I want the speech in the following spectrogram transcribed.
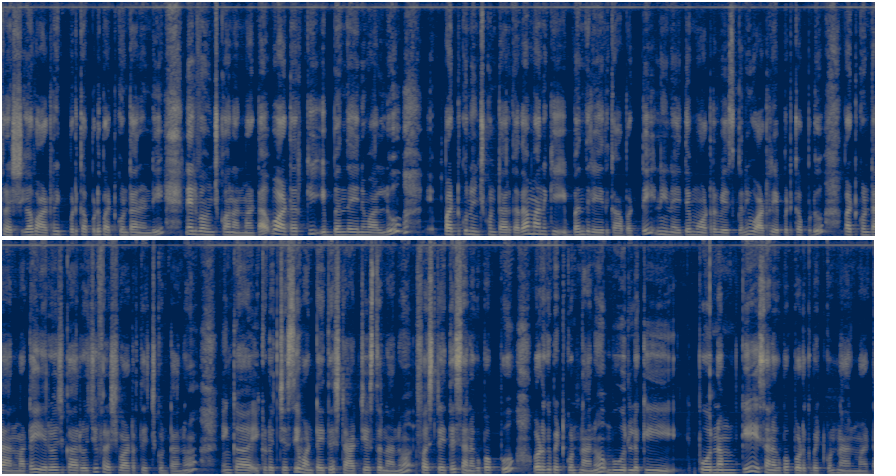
ఫ్రెష్గా వాటర్ ఇప్పటికప్పుడు పట్టుకుంటానండి. నిల్వ ఉంచుకోను అనమాట వాటర్కి ఇబ్బంది అయిన వాళ్ళు పట్టుకుని ఉంచుకుంటారు కదా మనకి ఇబ్బంది లేదు కాబట్టి నేనైతే మోటార్ వేసుకుని వాటర్ ఎప్పటికప్పుడు పట్టుకుంటాను అనమాట ఏ రోజుకి ఆ రోజు ఫ్రెష్ వాటర్ తెచ్చుకుంటాను. ఇంకా ఇక్కడ వచ్చేసి వంట అయితే స్టార్ట్ చేస్తున్నాను. ఫస్ట్ అయితే శనగపప్పు ఉడకబెట్టుకుంటున్నాను. బూర్లకి పూర్ణంకి శనగపప్పు ఉడకబెట్టుకుంటున్నాను అనమాట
